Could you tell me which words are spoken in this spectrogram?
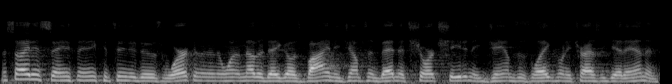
And so he didn't say anything. He continued to do his work. And then one, another day goes by, and he jumps in bed, and it's short sheeted, and he jams his legs when he tries to get in. And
